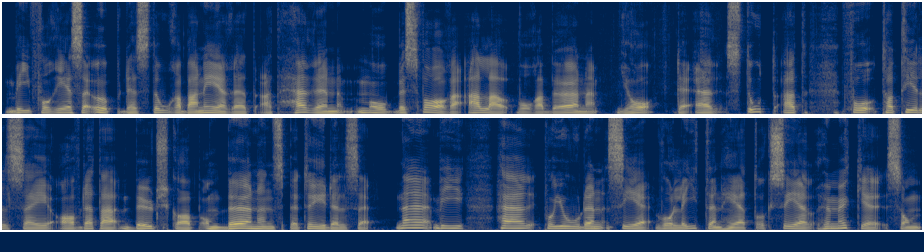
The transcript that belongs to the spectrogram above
vi får resa upp det stora baneret att Herren må besvara alla våra böner. Ja, det är stort att få ta till sig av detta budskap om bönens betydelse när vi här på jorden ser vår litenhet och ser hur mycket som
